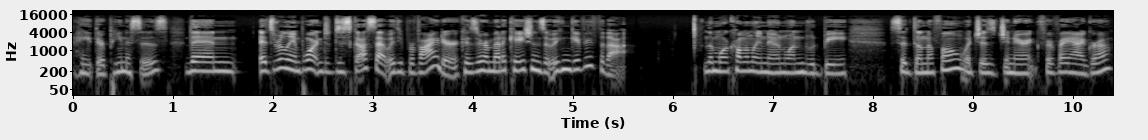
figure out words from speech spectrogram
hate their penises, then it's really important to discuss that with your provider because there are medications that we can give you for that. The more commonly known one would be sildenafil, which is generic for Viagra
